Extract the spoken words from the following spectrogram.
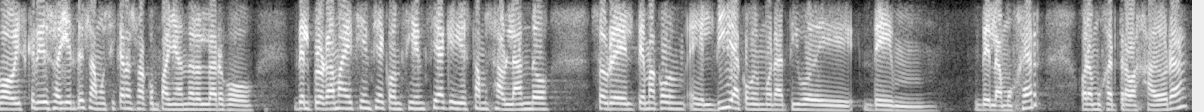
Como veis, queridos oyentes, la música nos va acompañando a lo largo del programa de Ciencia y Conciencia, que hoy estamos hablando sobre el tema, el día conmemorativo de, de, la mujer o la mujer trabajadora,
